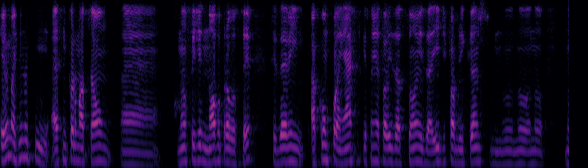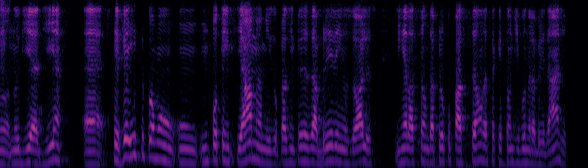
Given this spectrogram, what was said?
eu imagino que essa informação é, não seja nova para você, vocês devem acompanhar essas questões de atualizações aí de fabricantes no, no, no, no dia a dia. É, você vê isso como um, um, um, potencial, meu amigo, para as empresas abrirem os olhos em relação da preocupação dessa questão de vulnerabilidade?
